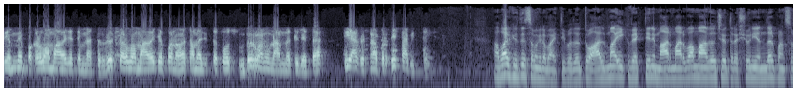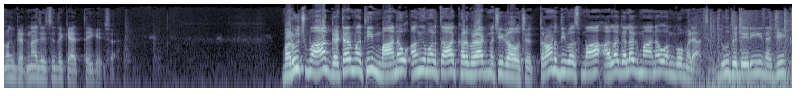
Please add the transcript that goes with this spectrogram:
તેમને પકડવામાં આવે છે, તેમના સરઘસ કાઢવામાં આવે છે, પણ અસામાજિક તત્વો સુધરવાનું નામ નથી લેતા. તે આ ઘટના પરથી સાબિત થઈ છે. આભાર કીર્તિ, સમગ્ર માહિતી બદલ. તો હાલમાં એક વ્યક્તિને માર મારવામાં આવ્યો છે. દ્રશ્યોની અંદર પણ સમગ્ર ઘટના જે છે તે કેદ થઈ ગઈ છે. ભરૂચમાં ગટરમાંથી માનવ અંગ મળતા ખળભળાટ મચી ગયો છે. ત્રણ દિવસમાં અલગ અલગ માનવ અંગો મળ્યા છે. દૂધ ડેરી નજીક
